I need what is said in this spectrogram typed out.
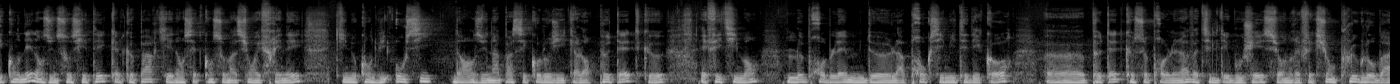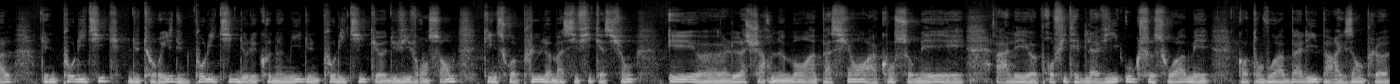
et qu'on est dans une société quelque part qui est dans cette consommation effrénée, qui nous conduit aussi dans une impasse écologique. Alors peut-être que effectivement le problème de la proximité des corps, euh, peut-être que ce problème-là va-t-il déboucher sur une réflexion plus globale d'une politique du tourisme, d'une politique de l'économie, d'une politique euh, du vivre ensemble, qui ne soit plus la massification et euh, l'acharnement impatient à consommer et à aller profiter de la vie où que ce soit. Mais quand on voit à Bali par exemple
